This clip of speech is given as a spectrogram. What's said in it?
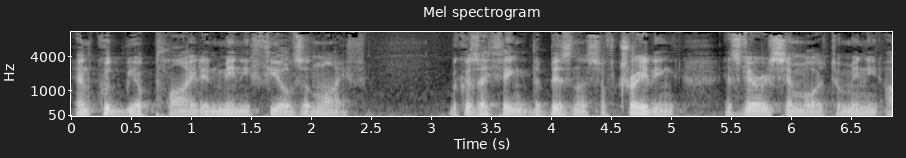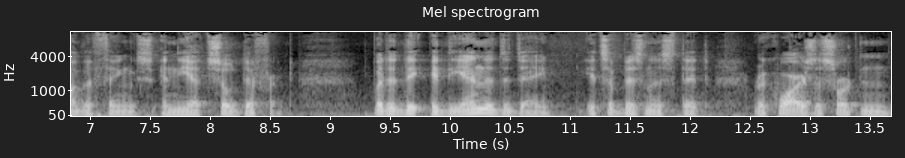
and could be applied in many fields in life because I think the business of trading is very similar to many other things and yet so different. But at the, at the end of the day, it's a business that requires a certain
